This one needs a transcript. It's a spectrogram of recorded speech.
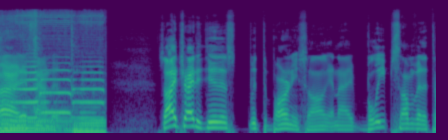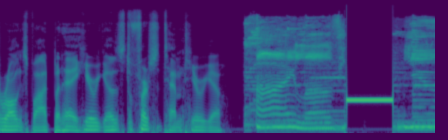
All right, I found it. So I tried to do this with the Barney song, and I bleeped some of it at the wrong spot. But hey, here we go. It's the first attempt. Here we go. I love you,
